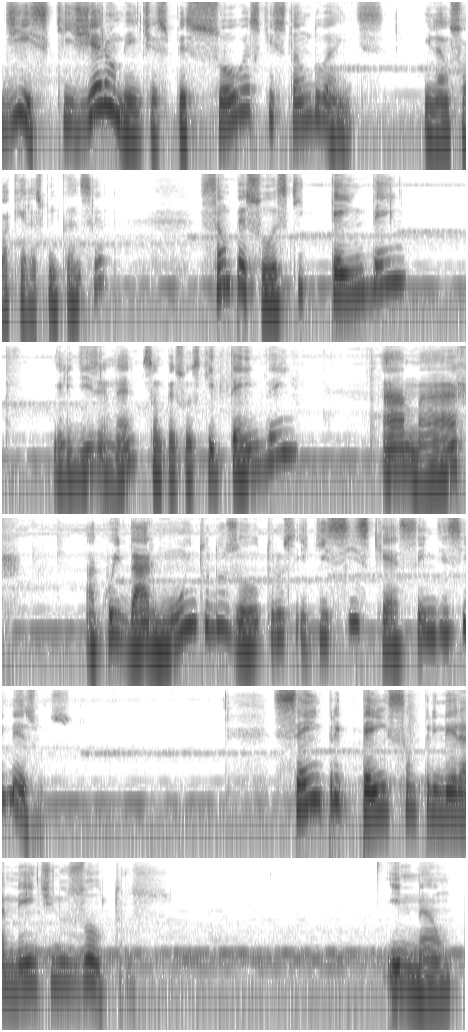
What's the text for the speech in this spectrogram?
diz que geralmente as pessoas que estão doentes, e não só aquelas com câncer, são pessoas que tendem, ele diz, né? São pessoas que tendem a amar, a cuidar muito dos outros e que se esquecem de si mesmos. Sempre pensam primeiramente nos outros e não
